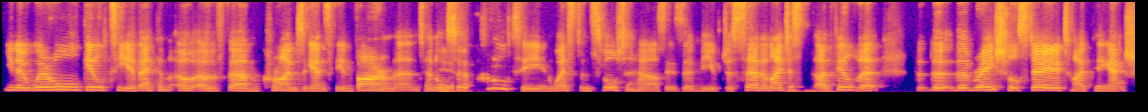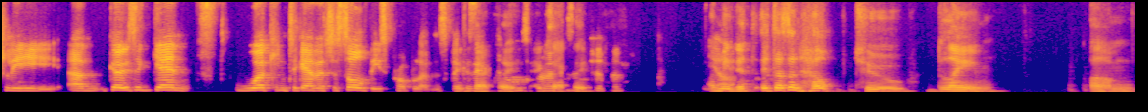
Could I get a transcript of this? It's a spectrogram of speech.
you know we're all guilty of econ- of, of um, crimes against the environment and also yeah. cruelty in western slaughterhouses as you've just said and i just i feel that the, the, the racial stereotyping actually um, goes against working together to solve these problems because exactly exactly I mean, it, it doesn't help to blame um,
